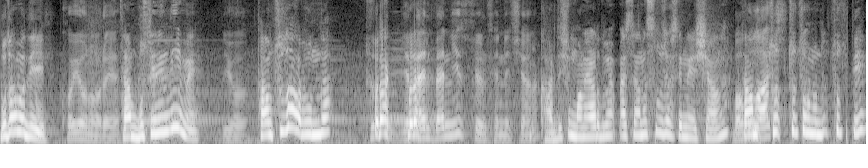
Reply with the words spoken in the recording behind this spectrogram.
Bu da mı değil? Koy onu oraya. Sen bu senin değil mi? Yo. Tam tut abi bunda. Tut. Bırak ya bırak. Ben, ben niye tutuyorum senin eşyanı? Kardeşim bana yardım etmezsen nasıl bulacak senin eşyanı? Bavulu tamam aç. tut tut onu da tut bir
